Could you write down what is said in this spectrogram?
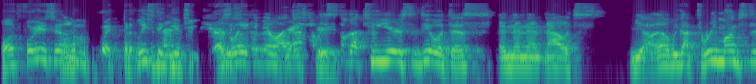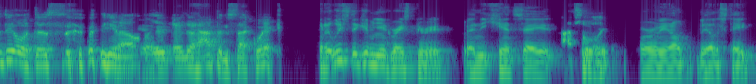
Well, four years is gonna come quick, but at least they give two you years later, they're like, "Ah, we still got two years to deal with this, and then then now it's yeah, uh, we got three months to deal with this. you Yeah, know, yeah. It, it happens that quick. But at least they're giving you a grace period, and you can't say it Absolutely. for you know the other state.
